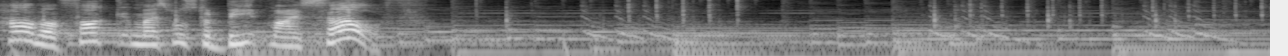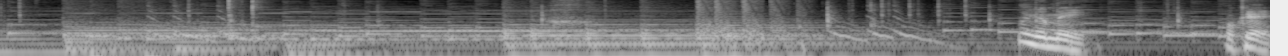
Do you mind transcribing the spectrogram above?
How the fuck am I supposed to beat myself? Look at me. Okay.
